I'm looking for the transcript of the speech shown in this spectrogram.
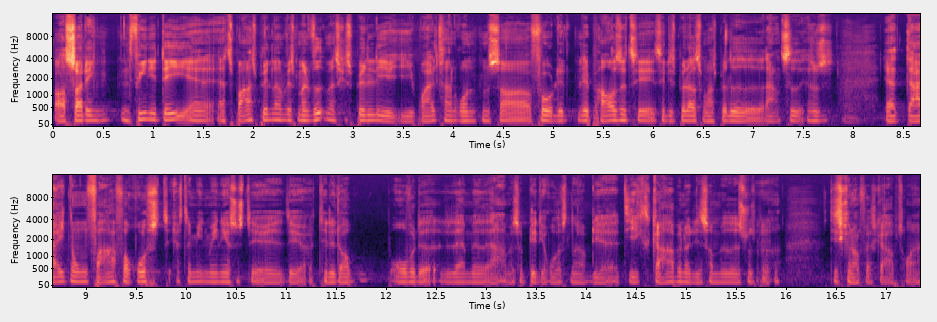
Og så er det en, en fin idé at, at spare spillere. Hvis man ved, at man skal spille i, i wildcard-runden, så få lidt, lidt pause til, til de spillere, som har spillet lang tid. Jeg synes, mm. ja, der er ikke nogen fare for rust, efter min mening. Jeg synes, det, det, er, det er lidt op, overvurderet, det der med, at ja, men så bliver de rustne, og bliver, de er ikke skarpe, når de så møder i slutspillet. De skal nok være skarpe, tror jeg.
